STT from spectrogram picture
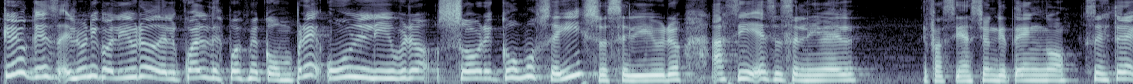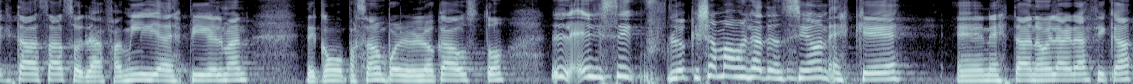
Creo que es el único libro del cual después me compré un libro sobre cómo se hizo ese libro. Así, ese es el nivel fascinación que tengo. Es una historia que está basada sobre la familia de Spiegelman, de cómo pasaron por el holocausto. Lo que llama más la atención es que en esta novela gráfica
